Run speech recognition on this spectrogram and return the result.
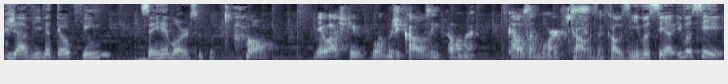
Já vive até o fim sem remorso, pô. Bom, eu acho que vamos de causa então, né? Causa morte. Causa, causinha. E você, e você,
